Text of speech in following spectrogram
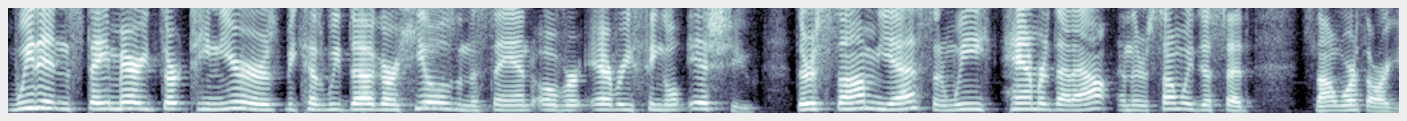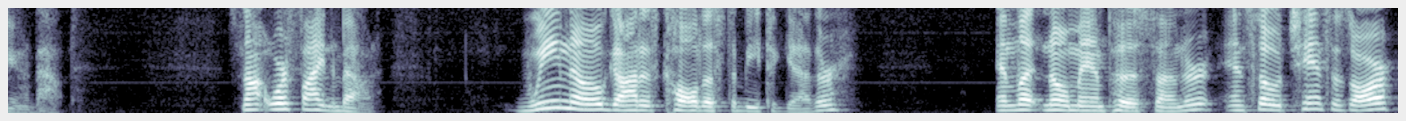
We didn't stay married 13 years because we dug our heels in the sand over every single issue. There's some, yes, and we hammered that out, and there's some we just said, it's not worth arguing about. It's not worth fighting about. We know God has called us to be together and let no man put us under. And so chances are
